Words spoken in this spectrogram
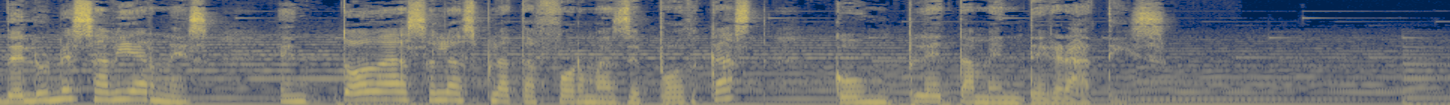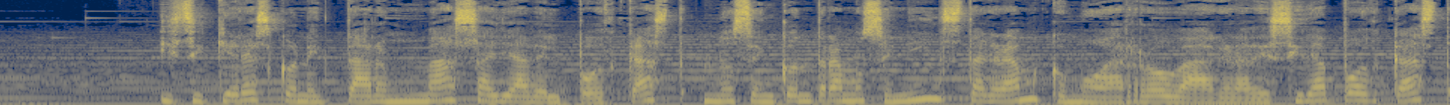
de lunes a viernes en todas las plataformas de podcast completamente gratis. Y si quieres conectar más allá del podcast, nos encontramos en Instagram como arroba agradecida podcast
